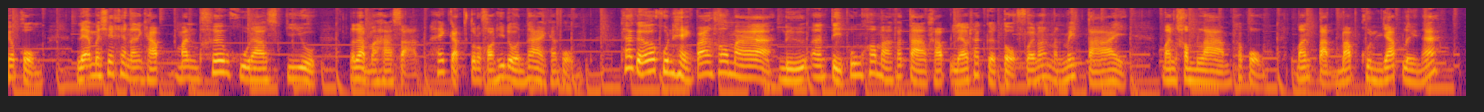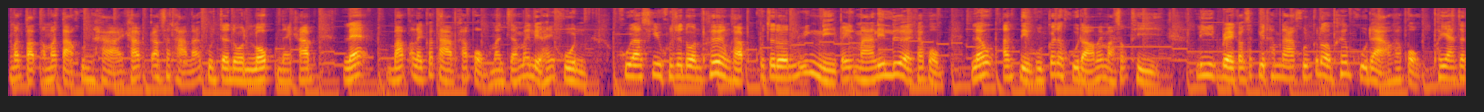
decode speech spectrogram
ครับผม และไม่ใช่แค่นั้นครับ มันเพิ่มคูลดาวสกิลระดับมหาศาลให้กับตัวละครที่โดนได้ครับผม ถ้าเกิดว่าคุณแห่งป้างเข้ามา หรืออันติพุ่งเข้ามาก็ตามครับ แล้วถ้าเกิดตกไฟนอลมันไม่ตาย มันคำรามครับผม มันตัดบัฟคุณยับเลยนะ มันตัดอมตะคุณหายครับ การสถานะคุณจะโดนลบนะครับ และบัฟอะไรก็ตามครับผม มันจะไม่เหลือให้คุณ คูลดาวน์สกิลคุณจะโดนเพิ่มครับ คุณจะเดินวิ่งหนีไปมาเรื่อยๆครับผม แล้วอันติคุณก็จะคูลดาวน์ไม่มาสักที รีดเบรกกับสกิลธรรมดาคุณก็โดนเพิ่มคูลดาวน์ครับผม พยายามจะ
